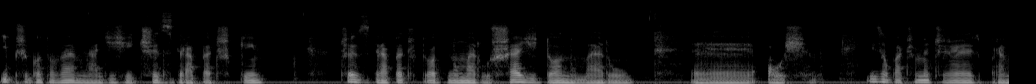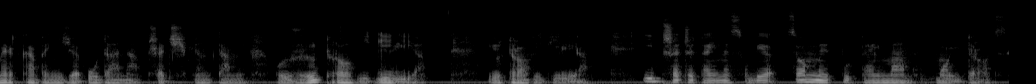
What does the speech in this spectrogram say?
i przygotowałem na dzisiaj trzy zdrapeczki. Trzy zdrapeczki od numeru 6 do numeru e, 8. I zobaczymy, czy premierka będzie udana przed świętami, bo już jutro Wigilia. Jutro Wigilia. I przeczytajmy sobie, co my tutaj mamy, moi drodzy.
